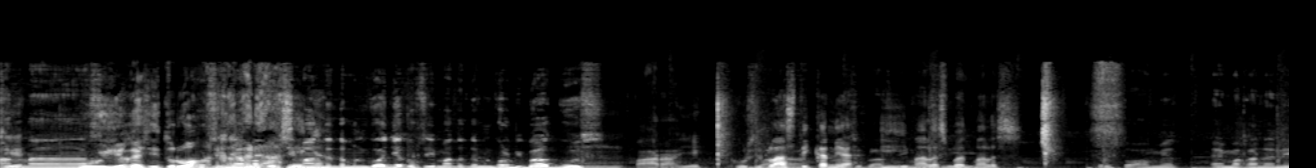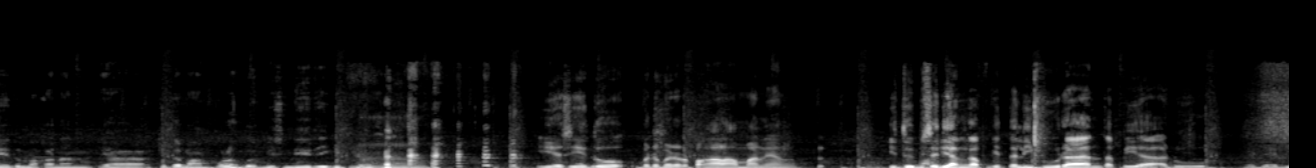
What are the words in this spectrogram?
ya. panas. uh iya guys itu ruangannya Kursinya sama kursi AC-nya. mantan temen gue aja, kursi mantan temen gue lebih bagus. Hmm, parah ya. kursi plastik kan ya Kursi plastik ih males banget males Terus toh Amit, eh makanannya itu makanan ya kita mampu lah buat beli sendiri gitu ya. Hmm. iya sih itu benar-benar pengalaman yang itu bisa dianggap kita liburan tapi ya aduh Nggak jadi.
